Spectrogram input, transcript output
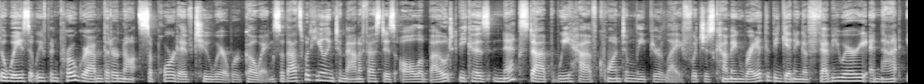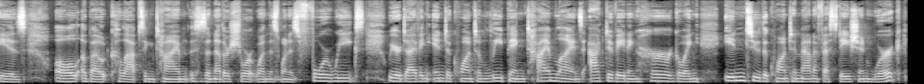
the ways that we've been programmed that are not supportive to where we're going. So that's what healing to manifest is all about about because next up we have Quantum Leap Your Life, which is coming right at the beginning of February. And that is all about collapsing time. This is another short one. This one is four weeks. We are diving into quantum leaping, timelines, activating her, going into the quantum manifestation work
